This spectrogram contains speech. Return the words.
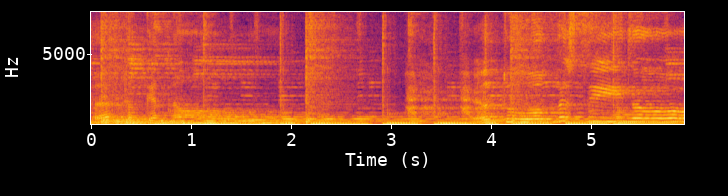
Certo che no. E il tuo vestito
